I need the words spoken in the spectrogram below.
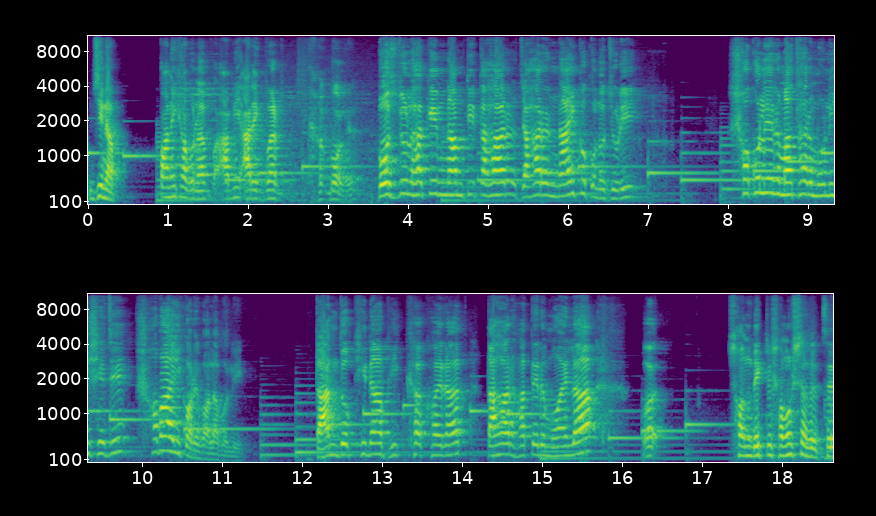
জি না পানি খাব না আমি আরেকবার বলেন। বজলুল হাকিম নামটি তাহার যাহার নাইকো কোনো জুড়ি। সকলের মাথার মনি সেজে সবাই করে বলা বলি দান দক্ষিণা ভিক্ষা খয়রাত তাহার হাতের ময়লা ছন্দে একটু সমস্যা হয়েছে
